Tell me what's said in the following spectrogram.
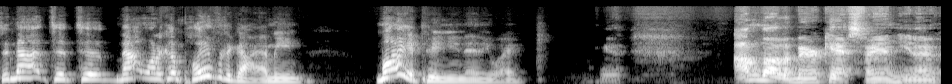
to not to, to not want to come play for the guy. I mean, my opinion anyway. Yeah. I'm not a Bearcats fan, you know.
